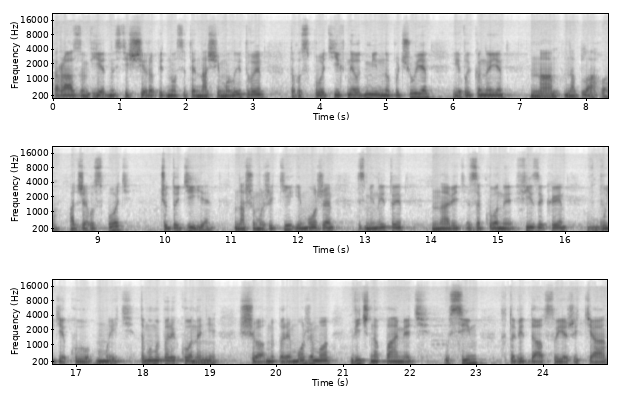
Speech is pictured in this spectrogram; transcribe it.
разом в єдності щиро підносити наші молитви, то Господь їх неодмінно почує і виконає нам на благо. Адже Господь чудодіє в нашому житті і може змінити навіть закони фізики в будь-яку мить. Тому ми переконані, що ми переможемо. Вічна пам'ять усім, хто віддав своє життя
